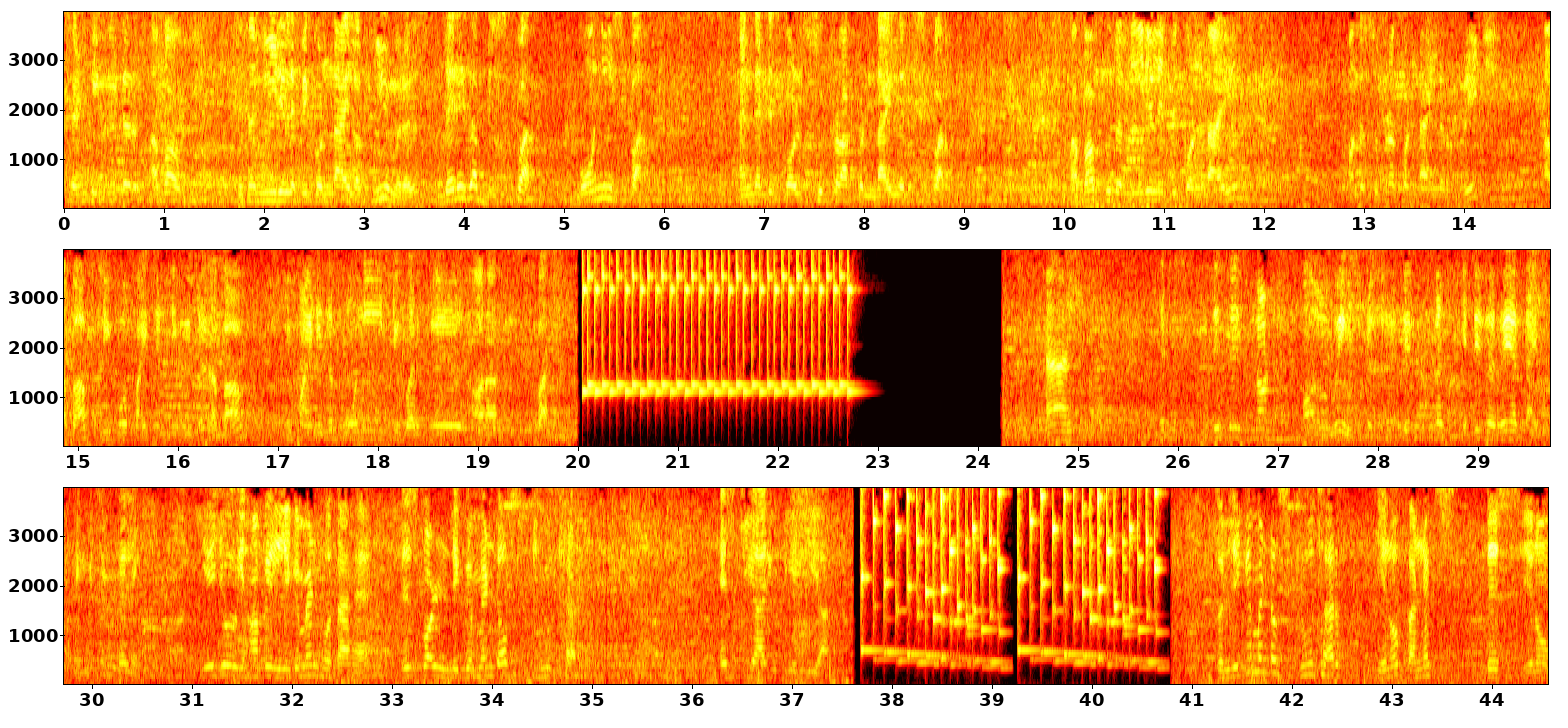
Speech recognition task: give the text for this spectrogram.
centimeter above to the medial epicondyle of humerus, there is a spur, bony spur, and that is called supracondylar spur. Above to the medial epicondyle, on the supracondylar ridge, above 3, 4, 5 centimeter above, you find is a bony tubercle or a spur. And it is, this is not always present. It is a, it is a rare type of thing which I'm telling. ये जो यहाँ पे ligament होता है this called ligament of Struther S T R U T H E R तो ligament of Struther, you know, connects this, you know,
